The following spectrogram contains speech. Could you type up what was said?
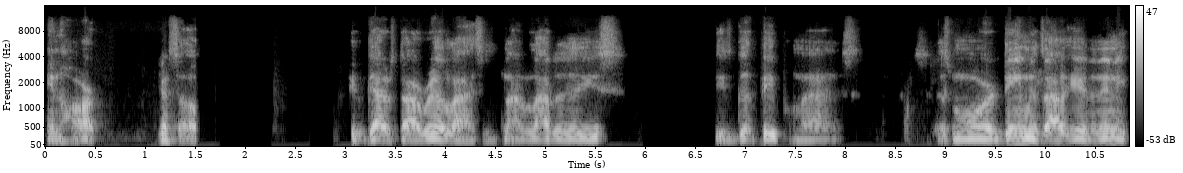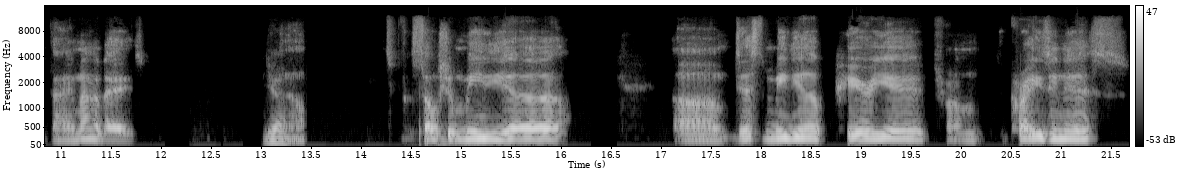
in heart. Yeah. So people got to start realizing not a lot of these these good people, man. There's more demons out here than anything nowadays. Yeah. You know, social media, um, just media period, from craziness,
